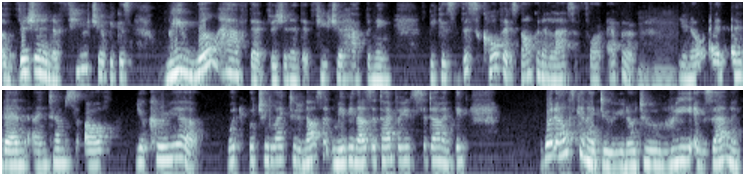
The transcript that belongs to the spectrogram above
a vision and a future because we will have that vision and that future happening because this covid is not going to last forever. Mm-hmm. you know and and then in terms of your career what would you like to do now's it maybe now's the time for you to sit down and think what else can i do you know to re-examine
